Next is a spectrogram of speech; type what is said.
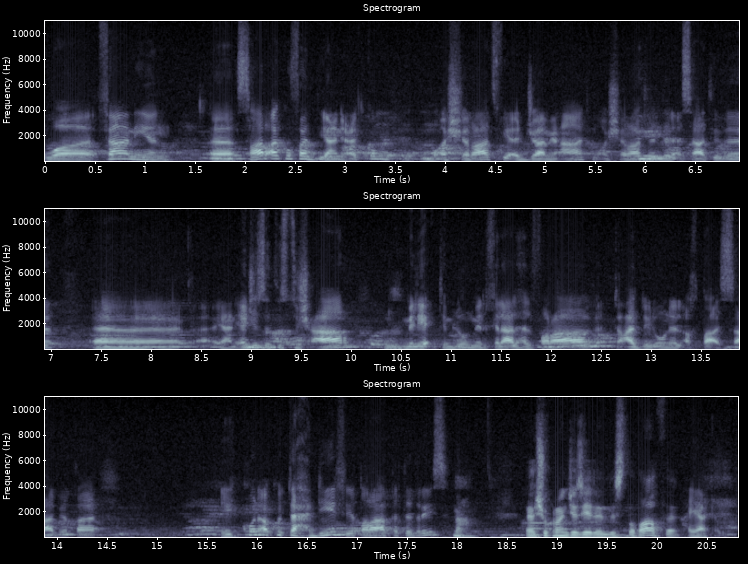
وثانيا آه، صار اكو فد يعني عندكم مؤشرات في الجامعات مؤشرات عند الأساتذة آه، يعني أجهزة استشعار تملون من خلالها الفراغ تعدلون الأخطاء السابقة. يكون اكو تحديث لطرائق التدريس؟ نعم. آه، شكرا جزيلا للاستضافة. حياك الله.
